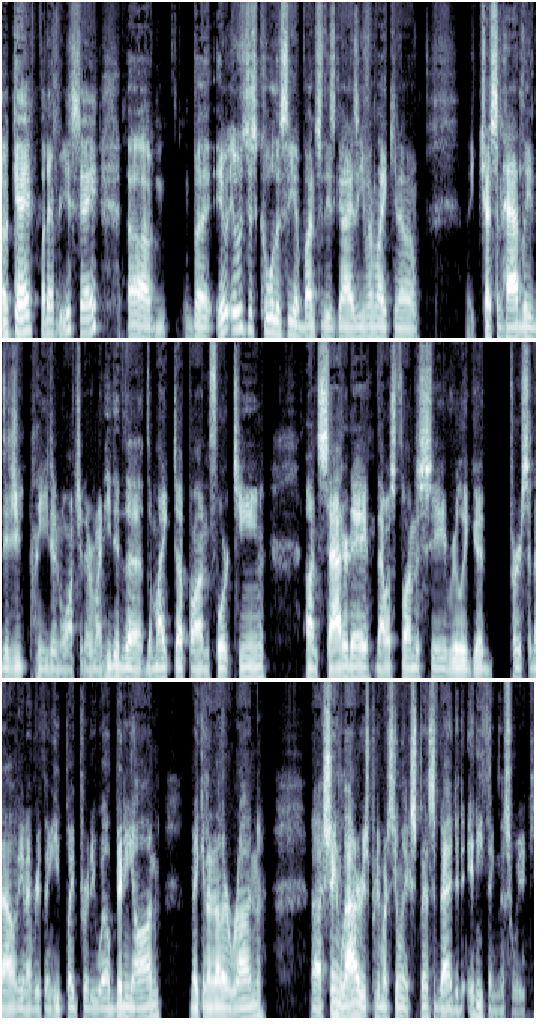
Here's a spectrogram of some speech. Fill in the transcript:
okay, whatever you say. Um, but it, it was just cool to see a bunch of these guys, even like you know like Chesson Hadley. Did you? He didn't watch it. Never mind. He did the the mic'd up on 14 on Saturday. That was fun to see. Really good personality and everything. He played pretty well. Benny An making another run. Uh, Shane Lowry was pretty much the only expensive guy that did anything this week.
